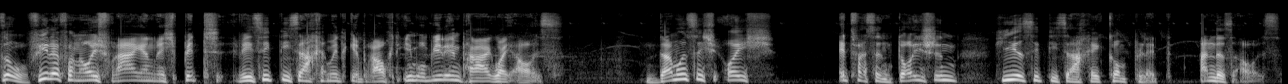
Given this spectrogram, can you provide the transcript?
So, viele von euch fragen mich, bitte, wie sieht die Sache mit Gebrauchtimmobilien in Paraguay aus? Da muss ich euch etwas enttäuschen, hier sieht die Sache komplett anders aus.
